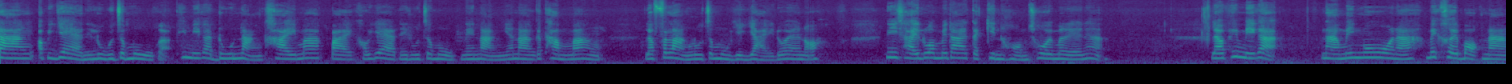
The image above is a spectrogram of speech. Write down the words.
นางเอาไปแย่ในรูจมูกอะพี่มิกอะดูหนังไทยมากไปเขาแย่ในรูจมูกในหนังเนี่ยนางก็ทำมั่ง แล้วฝรั่งรูจมูกใหญ่ ๆ ด้วยเนาะนี่ใช้ร่วมไม่ได้แต่กลิ่นหอมโชยมาเลยเนี่ย แล้วพี่มิกอะ นางไม่โง่นะ ไม่เคยบอกนาง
